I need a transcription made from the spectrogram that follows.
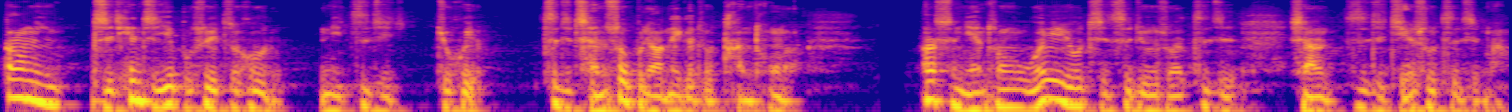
当你几天几夜不睡之后，你自己就会自己承受不了那个就疼痛了。二十年中，我也有几次就是说自己想自己结束自己嘛，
